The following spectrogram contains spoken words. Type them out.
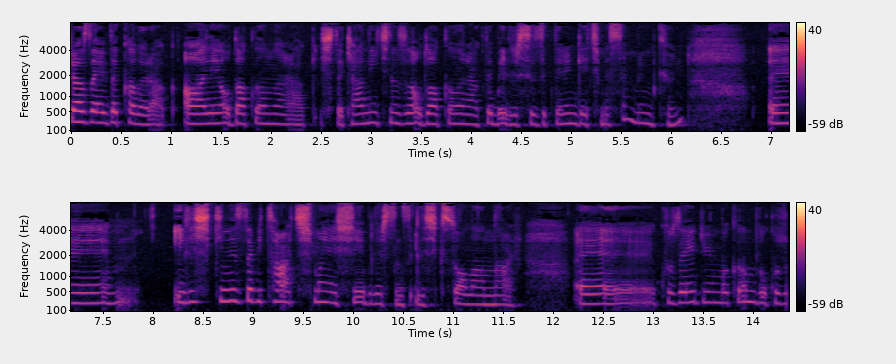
Biraz evde kalarak, aileye odaklanarak, işte kendi içinize odaklanarak da belirsizliklerin geçmesi mümkün e, ilişkinizde bir tartışma yaşayabilirsiniz ilişkisi olanlar. E, Kuzey düğün bakalım 9.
